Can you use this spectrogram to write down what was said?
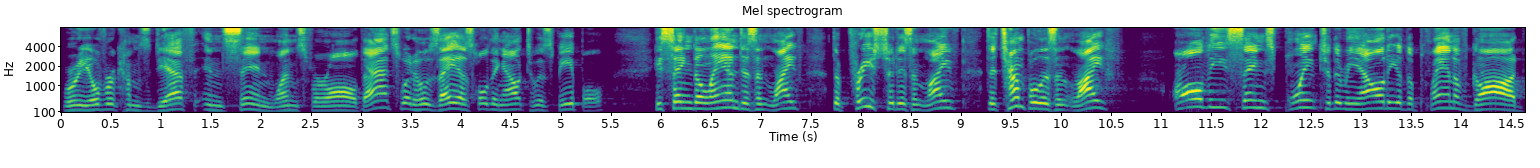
where he overcomes death and sin once for all. That's what Hosea is holding out to his people. He's saying the land isn't life, the priesthood isn't life, the temple isn't life. All these things point to the reality of the plan of God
